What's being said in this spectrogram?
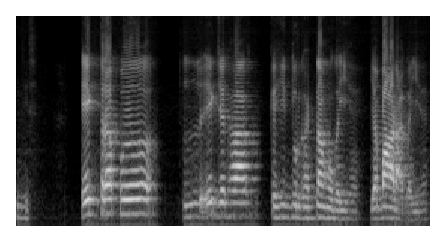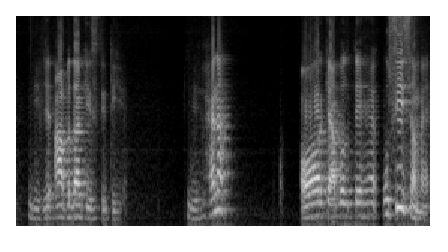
जी सर। एक तरफ़ एक जगह कहीं दुर्घटना हो गई है या बाढ़ आ गई है आपदा की स्थिति है। है ना? और क्या बोलते हैं उसी समय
